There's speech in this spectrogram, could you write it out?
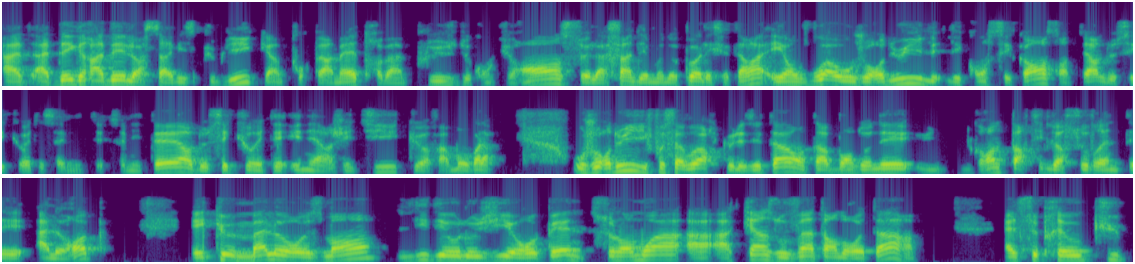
à, dégrader leurs services publics hein, pour permettre ben, plus de concurrence, la fin des monopoles, etc. Et on voit aujourd'hui les, conséquences en termes de sécurité sanitaire, de sécurité énergétique. Enfin bon, voilà. Aujourd'hui, il faut savoir que les États ont abandonné une grande partie de leur souveraineté à l'Europe et que malheureusement, l'idéologie européenne, selon moi, a, a 15 ou 20 ans de retard. Elle se préoccupe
